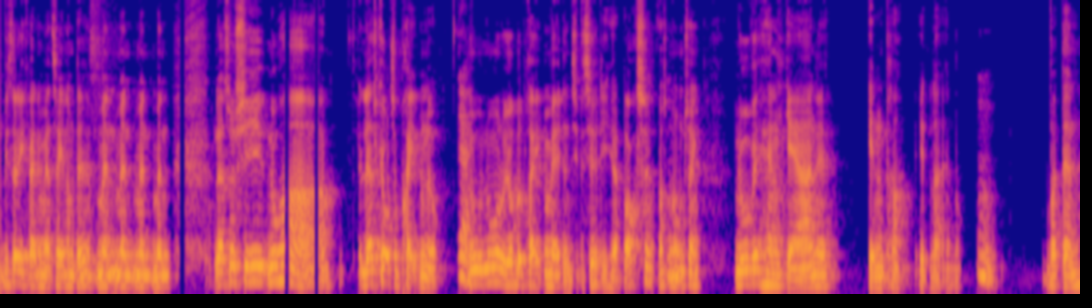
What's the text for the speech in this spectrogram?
vi er slet ikke færdige med at tale om det, men, men, men, men lad os nu sige, nu har, lad os køre til Preben nu. Ja. Nu, nu har du hjulpet Preben med at identificere de her bokse og sådan mm. nogle ting. Nu vil han gerne ændre et eller andet. mm, Hvordan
